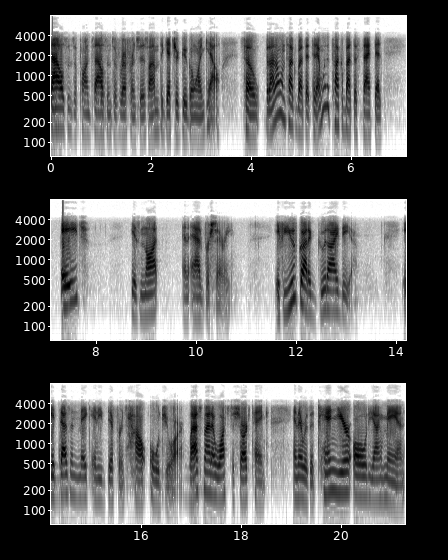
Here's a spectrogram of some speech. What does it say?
thousands upon thousands of references. I'm the get your Google on gal. So, but I don't want to talk about that today. I want to talk about the fact that age is not an adversary. If you've got a good idea, it doesn't make any difference how old you are. Last night I watched a Shark Tank, and there was a 10 year old young man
